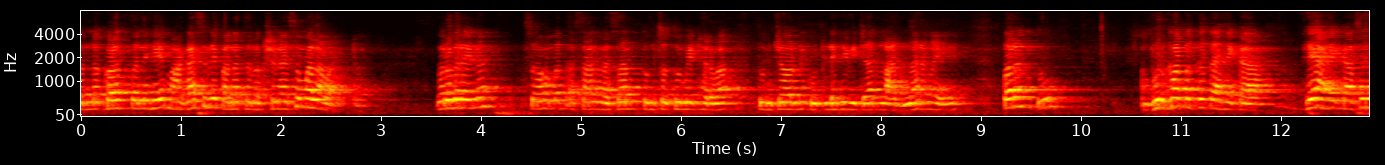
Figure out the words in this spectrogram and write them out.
पण नकळतपणे हे मागासलेपणाचं लक्षण आहे असं मला वाटतं. बरोबर आहे ना? सहमत असाल नसाल तुमचं तुम्ही ठरवा. तुमच्यावर मी कुठलेही विचार लादणार नाही परंतु बुरखा पद्धत आहे का? हे आहे का असं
